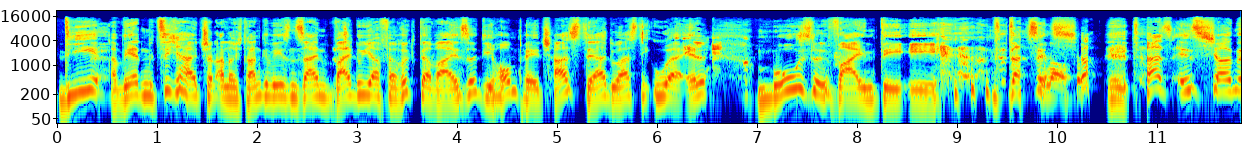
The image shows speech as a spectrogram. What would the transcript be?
die werden mit Sicherheit schon an euch dran gewesen sein, weil du ja verrückterweise die Homepage hast, ja, du hast die URL moselwein.de. Das ist, genau. schon, das ist schon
